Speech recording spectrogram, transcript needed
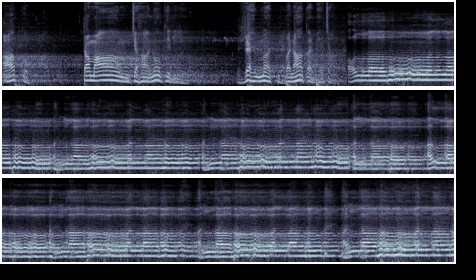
آپ کو تمام جہانوں کے لیے رحمت بنا کر بھیجا اللہ اللہ اللہ اللہ اللہ اللہ اللہ اللہ اللہ اللہ اللہ اللہ اللہ اللہ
